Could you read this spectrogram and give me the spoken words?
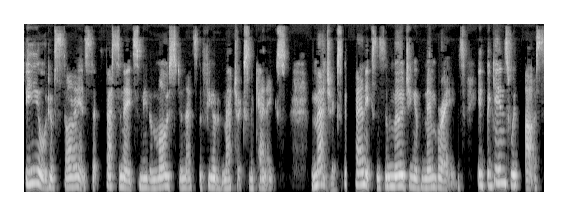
field of science that fascinates me the most, and that's the field of matrix mechanics. Mm-hmm. Matrix mechanics is the merging of membranes. It begins with us.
